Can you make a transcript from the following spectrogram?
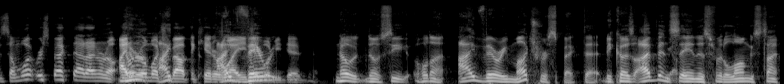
somewhat respect that. I don't know. I don't know much I- about the kid or I why he did what he did. No, no, see, hold on. I very much respect that because I've been saying this for the longest time.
